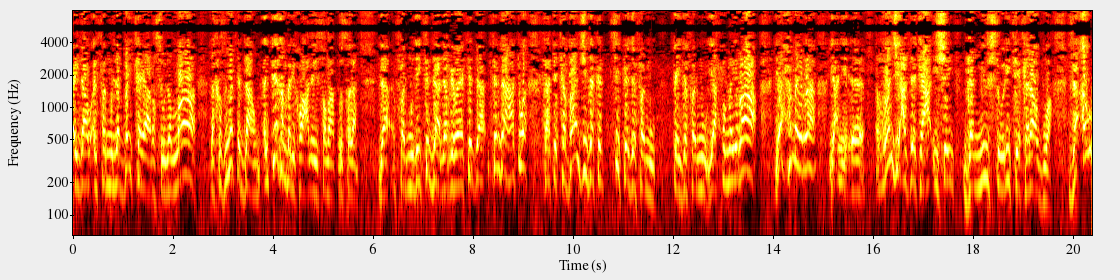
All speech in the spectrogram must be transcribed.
اي داو الفهمو لبيك يا رسول الله لخزمة الداو اي في غمبري خو عليه الصلاة والسلام لا فرمو دي تبدأ للرواية تبدأ تبدأ هاتوا كاتك بانجي داك سي في فرمو فإذا فرموا يا حميراء يا حميراء يعني الرنج آه، عزيك عائشة قال من ستوري تكرا أبوا ذا أو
